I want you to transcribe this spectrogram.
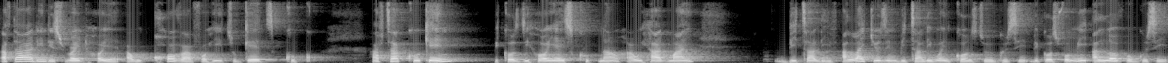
after adding this red oil, I will cover for it to get cooked. After cooking, because the oil is cooked now i will add my bitter leaf. I like using bitter leaf when it comes to egusi because for me i love egusi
